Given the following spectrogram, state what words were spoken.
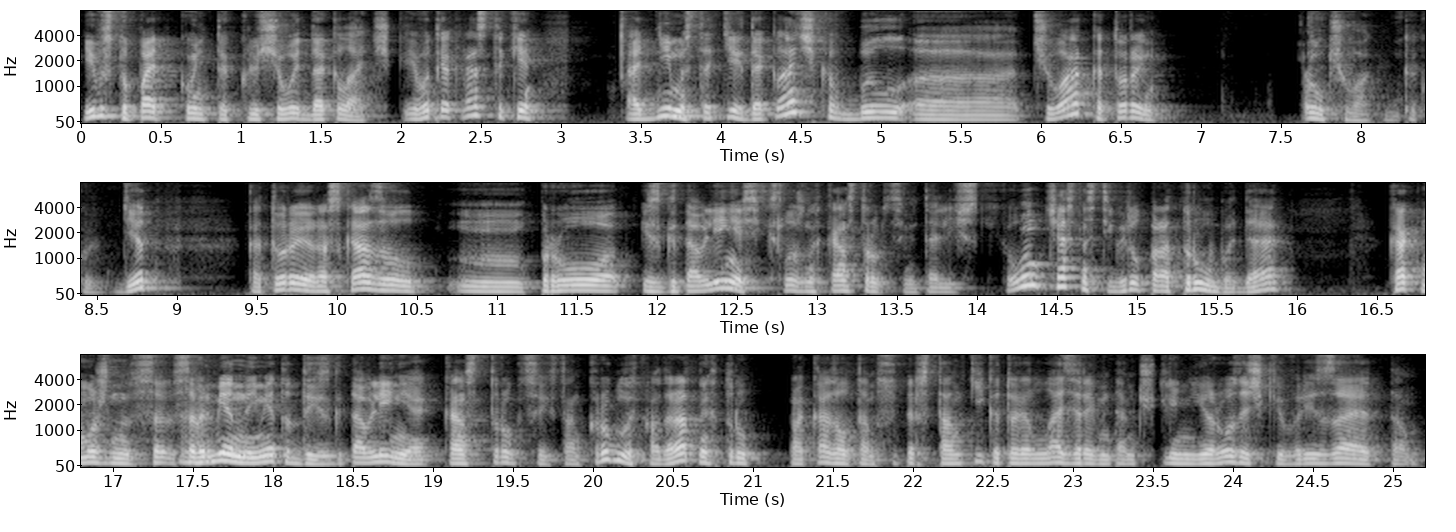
и выступает какой-нибудь ключевой докладчик. И вот как раз-таки Одним из таких докладчиков был э, чувак, который, ну, чувак, такой дед, который рассказывал м, про изготовление всяких сложных конструкций металлических. Он, в частности, говорил про трубы, да, как можно со- современные методы изготовления конструкций там, круглых, квадратных труб. Показывал там суперстанки, которые лазерами там чуть ли не розочки вырезают там,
